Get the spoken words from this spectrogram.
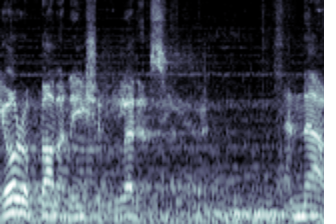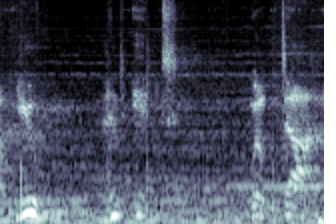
Your abomination led us here. And now you and it will die.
